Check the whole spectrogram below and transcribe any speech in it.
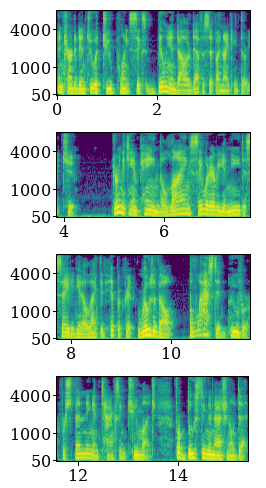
and turned it into a $2.6 billion deficit by 1932. During the campaign, the lying, say whatever you need to say to get elected hypocrite Roosevelt blasted Hoover for spending and taxing too much, for boosting the national debt,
